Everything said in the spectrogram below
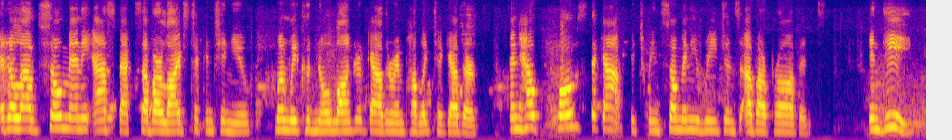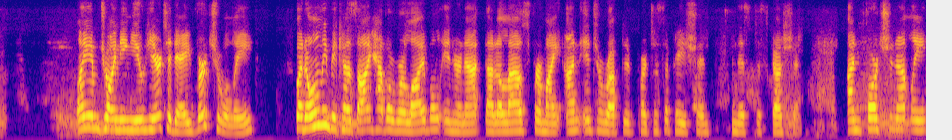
it allowed so many aspects of our lives to continue when we could no longer gather in public together and help close the gap between so many regions of our province. Indeed, I am joining you here today virtually, but only because I have a reliable internet that allows for my uninterrupted participation in this discussion. Unfortunately,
